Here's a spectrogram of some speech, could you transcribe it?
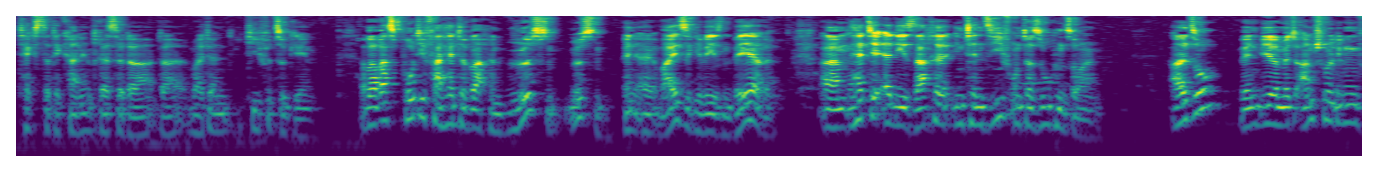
Text hatte kein Interesse, da, da weiter in die Tiefe zu gehen. Aber was Potiphar hätte machen müssen, müssen, wenn er weise gewesen wäre, ähm, hätte er die Sache intensiv untersuchen sollen. Also, wenn wir mit Anschuldigungen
